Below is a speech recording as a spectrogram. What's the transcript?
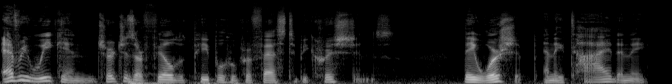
Every weekend, churches are filled with people who profess to be Christians. They worship and they tithe and they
